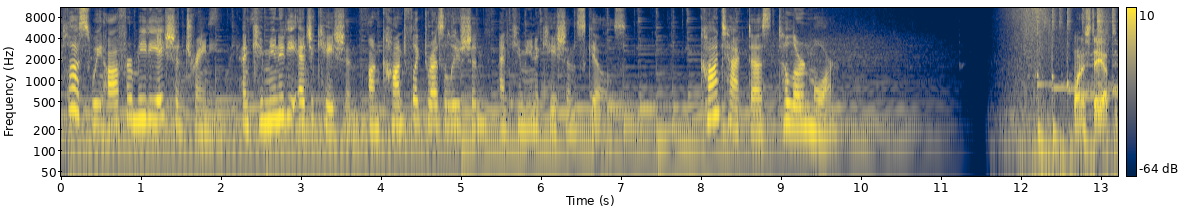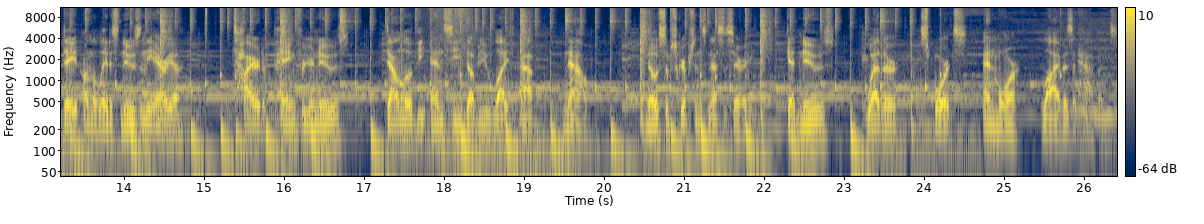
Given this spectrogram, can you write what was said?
Plus, we offer mediation training and community education on conflict resolution and communication skills. Contact us to learn more. Want to stay up to date on the latest news in the area? Tired of paying for your news? Download the NCW Life app now. No subscriptions necessary. Get news weather, sports, and more live as it happens.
